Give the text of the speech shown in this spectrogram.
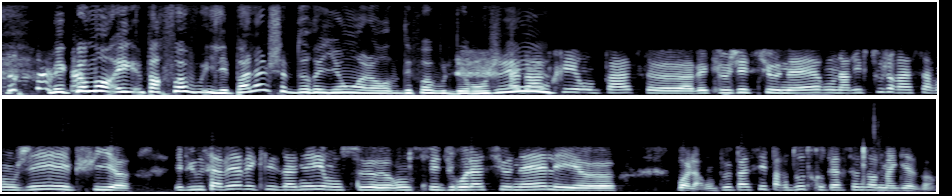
Mais comment et Parfois, vous- il est pas là, le chef de rayon, alors des fois, vous le dérangez? Ah bah, Après, on passe euh, avec le gestionnaire, on arrive toujours à s'arranger. Et puis, euh, et puis, vous savez, avec les années, on se, on se fait du relationnel et euh, voilà, on peut passer par d'autres personnes dans le magasin.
